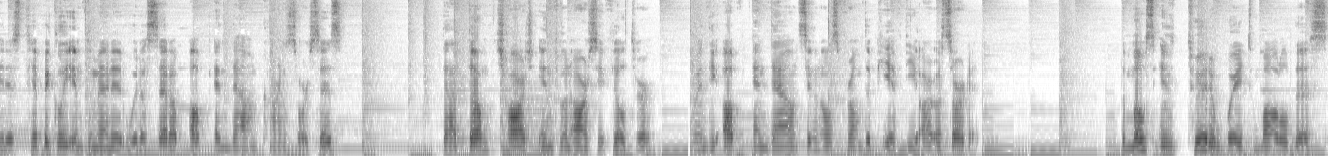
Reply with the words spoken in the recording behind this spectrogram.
It is typically implemented with a set of up and down current sources that dump charge into an RC filter when the up and down signals from the PFD are asserted. The most intuitive way to model this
